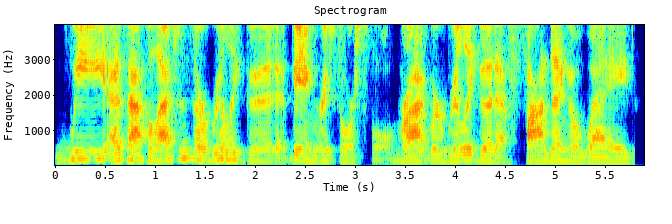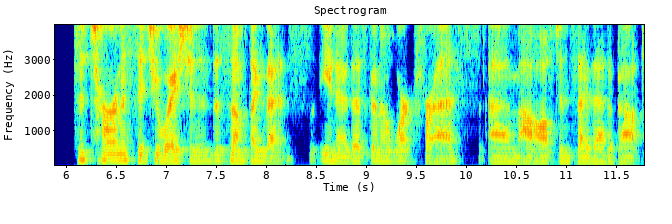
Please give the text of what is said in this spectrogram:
we as Appalachians are really good at being resourceful, right? We're really good at finding a way to turn a situation into something that's, you know, that's going to work for us. Um, I often say that about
